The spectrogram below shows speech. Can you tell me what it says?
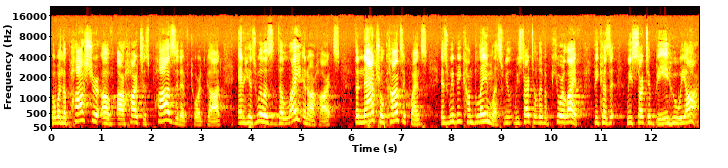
But when the posture of our hearts is positive towards God and His will is delight in our hearts, the natural consequence is we become blameless. We, we start to live a pure life because it, we start to be who we are.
